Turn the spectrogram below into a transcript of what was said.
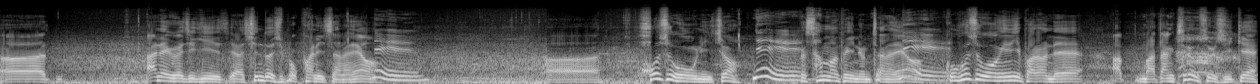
어, 안에 그 저기 신도시 복판이 있잖아요. 네. 어, 호수공원이 있죠. 네. 그 3만 평이 넘잖아요. 네. 그 호수공원이 바로 내 앞 마당처럼 쓸 수 있게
